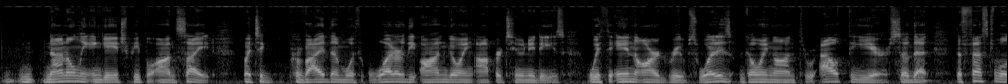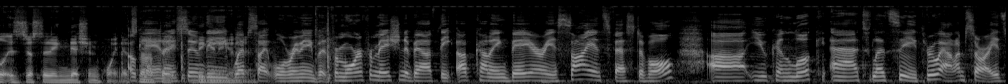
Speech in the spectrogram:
not only engage people on site, but to provide them with what are the ongoing opportunities within our groups, what is going on throughout the year, so that the festival is just an ignition point. It's okay, not and the I assume the end. website will remain. But for more information about the upcoming Bay Area Science Festival, uh, you can look at, let's see, throughout. I'm sorry, it's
